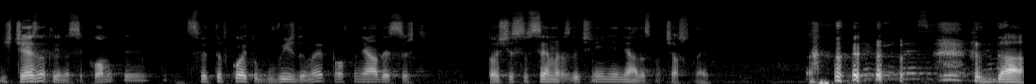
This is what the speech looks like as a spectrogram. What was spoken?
изчезнат ли насекомите, света, в който го виждаме, просто няма да е същи. Той ще е съвсем различен и ние няма да сме част от него. да,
